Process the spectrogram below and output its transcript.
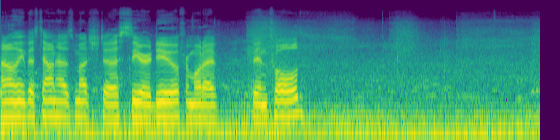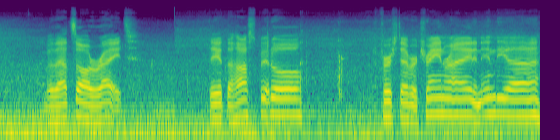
I don't think this town has much to see or do from what I've been told. But that's all right. Day at the hospital. First ever train ride in India.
